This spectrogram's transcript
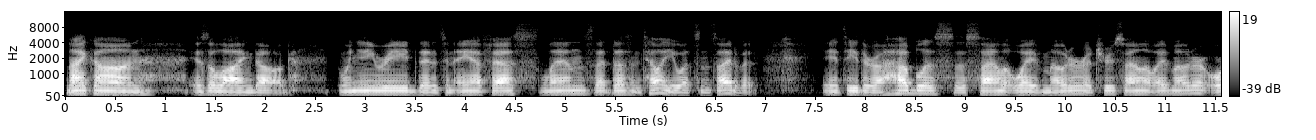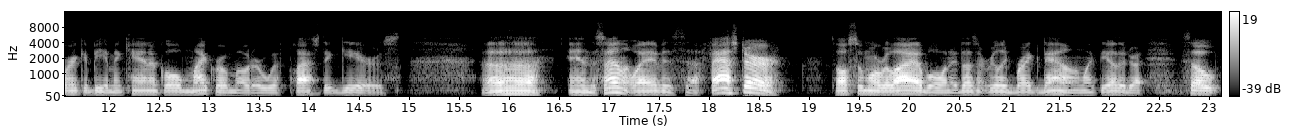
Nikon is a lying dog. When you read that it's an AFS lens, that doesn't tell you what's inside of it. It's either a hubless a silent wave motor, a true silent wave motor, or it could be a mechanical micro motor with plastic gears. Uh, and the silent wave is uh, faster. It's also more reliable and it doesn't really break down like the other drive. So,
